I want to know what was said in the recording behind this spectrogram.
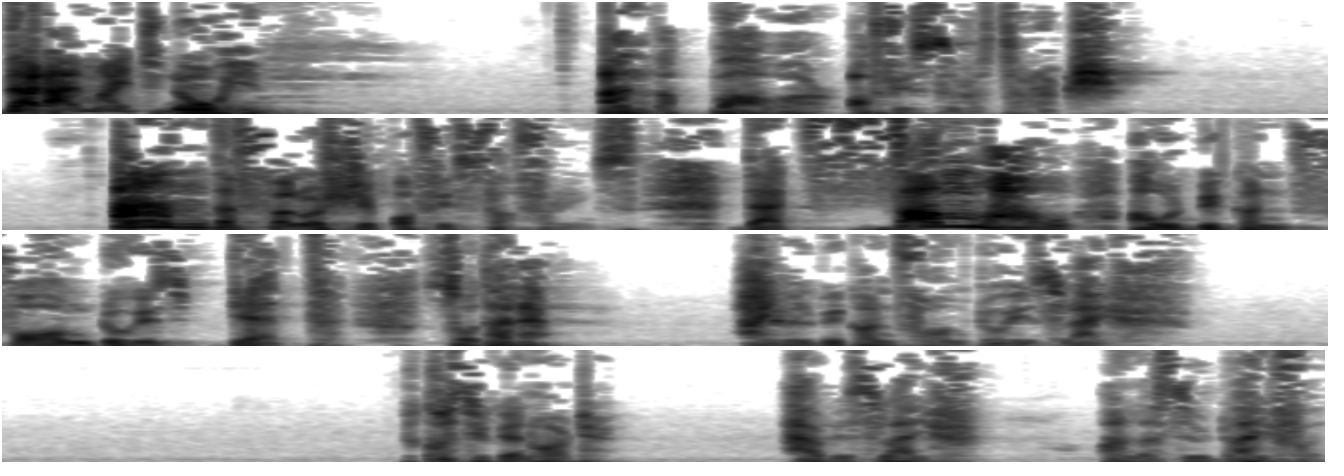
That I might know him and the power of his resurrection and the fellowship of his sufferings, that somehow I would be conformed to his death, so that I will be conformed to his life. Because you cannot have his life unless you die first.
